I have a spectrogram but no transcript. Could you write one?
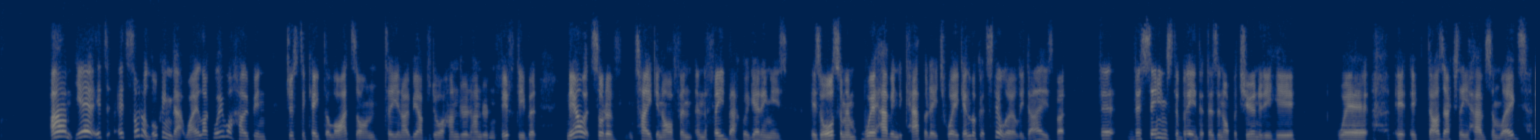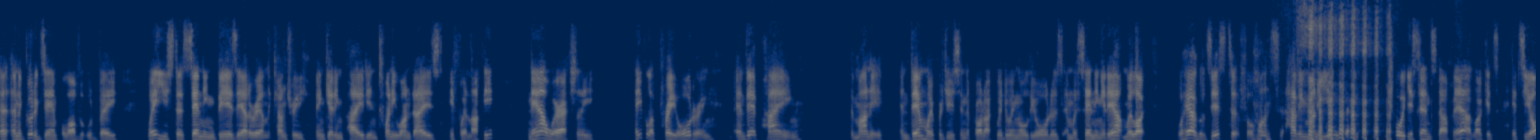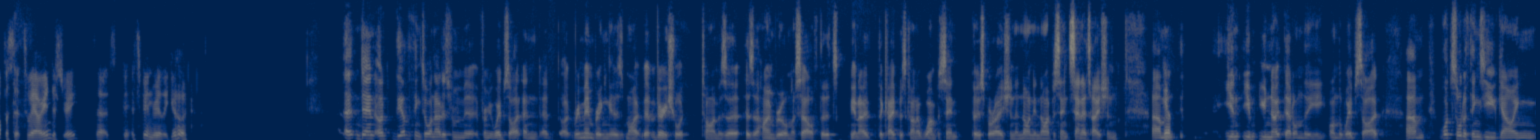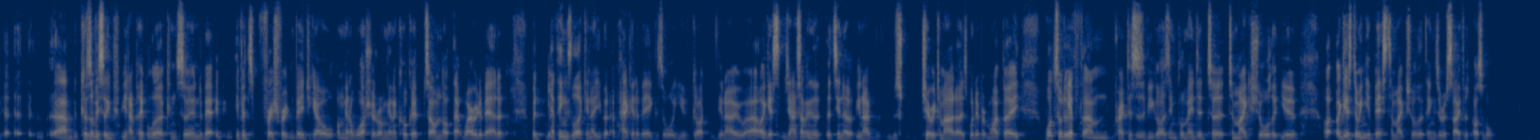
Um, yeah, it's it's sort of looking that way. Like we were hoping just to keep the lights on to you know be able to do 100, 150, but now it's sort of taken off, and and the feedback we're getting is is awesome, and we're having to cap it each week. And look, it's still early days, but there there seems to be that there's an opportunity here where it, it does actually have some legs. And, and, a good example of it would be we're used to sending beers out around the country and getting paid in 21 days if we're lucky. Now we're actually, people are pre ordering and they're paying the money and then we're producing the product. We're doing all the orders and we're sending it out. And we're like, well, how good's this to, for once having money in before you send stuff out? Like it's it's the opposite to our industry. So it's it's been really good. Uh, Dan, uh, the other thing too I noticed from uh, from your website, and uh, remembering as my very short time as a as a home brewer myself, that it's you know the cape is kind of one percent perspiration and ninety nine percent sanitation. Um, yep. You, you you note that on the on the website. Um, what sort of things are you going? Because uh, um, obviously, you know, people are concerned about if it's fresh fruit and veg. You go, well, I'm going to wash it or I'm going to cook it, so I'm not that worried about it. But yep. things like you know, you've got a packet of eggs, or you've got you know, uh, I guess you know something that's in a you know cherry tomatoes, whatever it might be. What sort Yep. of um, practices have you guys implemented to to make sure that you, I- I guess, doing your best to make sure that things are as safe as possible?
